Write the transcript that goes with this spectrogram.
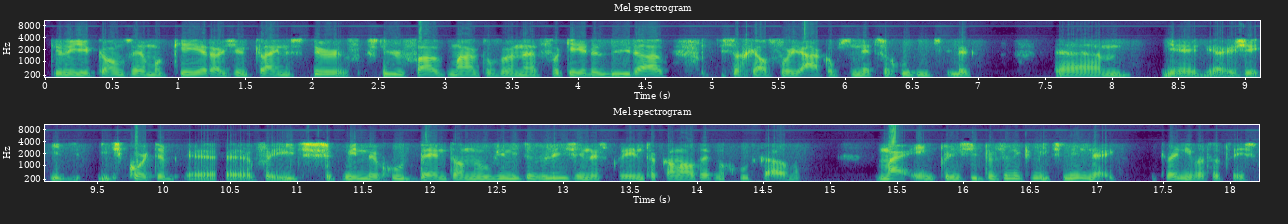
kunnen je kansen helemaal keren... als je een kleine stuur, stuurfout maakt of een verkeerde lead-out. Dus dat geldt voor Jacobsen net zo goed natuurlijk. Um, ja, als je iets, iets korter of iets minder goed bent... dan hoef je niet te verliezen in de sprint. Dat kan altijd nog goed komen. Maar in principe vind ik hem iets minder. Ik, ik weet niet wat dat is.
